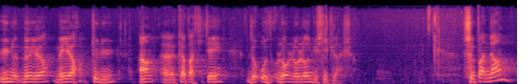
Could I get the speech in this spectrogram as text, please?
une meilleure, meilleure tenue en euh, capacité long, du cyclage. Cependant,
